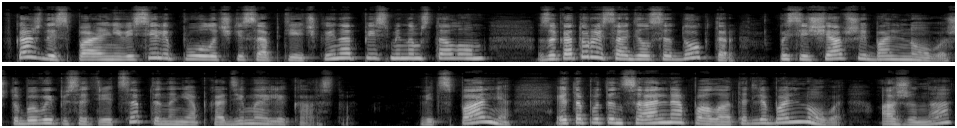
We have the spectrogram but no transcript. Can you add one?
В каждой спальне висели полочки с аптечкой над письменным столом, за которой садился доктор, посещавший больного, чтобы выписать рецепты на необходимое лекарство. Ведь спальня — это потенциальная палата для больного, а жена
